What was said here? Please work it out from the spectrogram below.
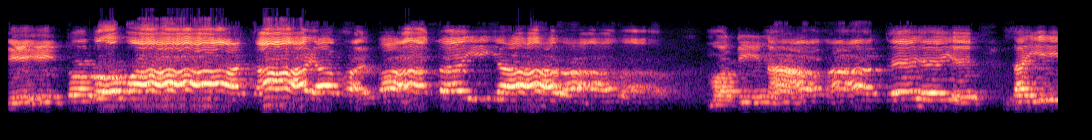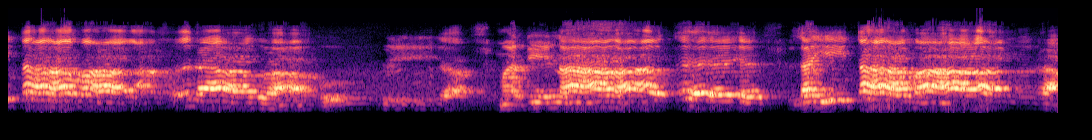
নিহিত পাকায় আমার বানাইয়া মদিনাতে যাইতাম আমরা মদিনাতে যাইতাম আমরা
